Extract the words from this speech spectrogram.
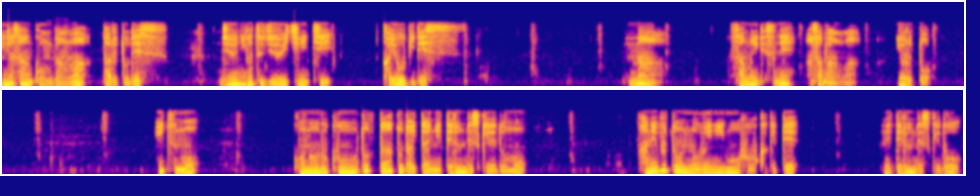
皆さんこんばんは、タルトです。12月11日火曜日です。まあ、寒いですね。朝晩は。夜と。いつも、この録音を撮った後だいたい寝てるんですけれども、羽布団の上に毛布をかけて寝てるんですけど、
